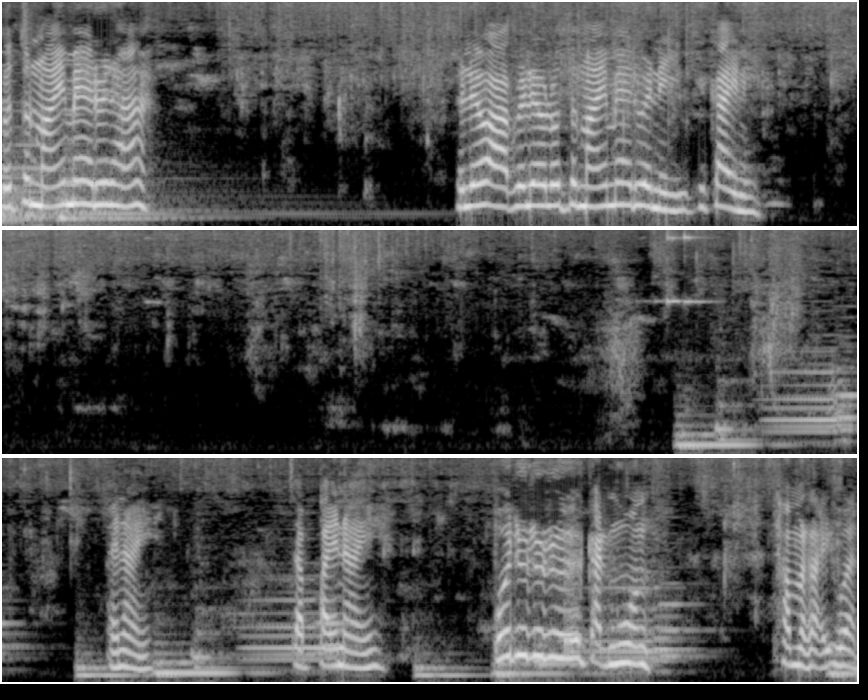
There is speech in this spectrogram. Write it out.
รดต้นไม้แม่ด้วยนะ เร็วๆอาบเร็วๆรดต้นไม้แม่ด้วยนี่อยู่ใกล้ๆนี่ไปไหน จะไปไหน โอ้ยดูดูดูกัดงวงทำอะไรอ้วน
